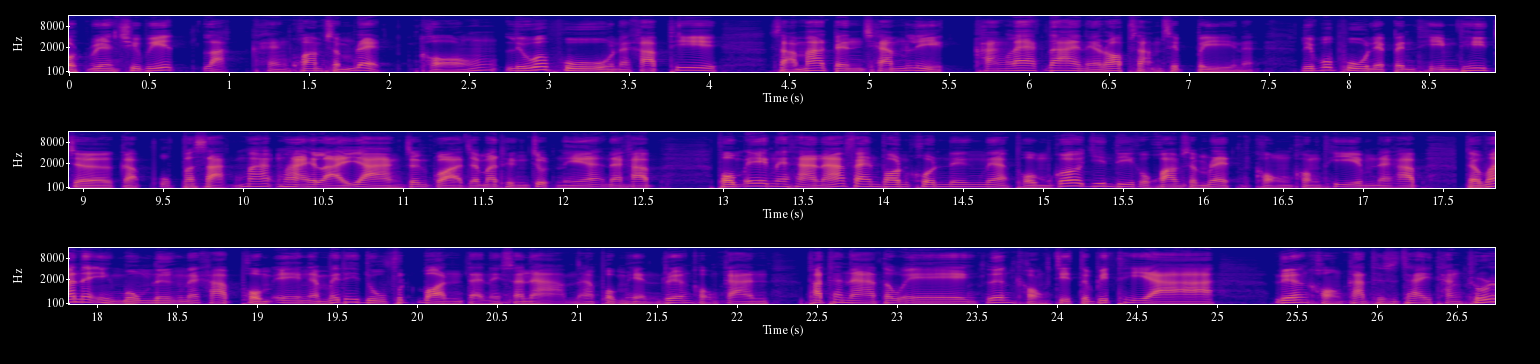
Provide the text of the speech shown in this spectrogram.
บทเรียนชีวิตหลักแห่งความสำเร็จ ของลิเวอร์พูลนะครับที่สามารถเป็นแชมป์ลีกครั้งแรกได้ในรอบ 30 ปีเนี่ยลิเวอร์พูลเนี่ยเป็นทีมที่เจอกับอุปสรรคมากมายหลายอย่าง จนกว่าจะมาถึงจุดนี้นะครับผมเองในฐานะแฟนบอลคนหนึ่งเนี่ยผมก็ยินดีกับความสำเร็จของของทีมนะครับแต่ว่าในอีกมุมหนึ่งนะครับผมเองอะไม่ได้ดูฟุตบอลแต่ในสนามนะผมเห็นเรื่องของการพัฒนาตัวเอง เรื่องของจิตวิทยา เรื่องของการตัดสินใจทางธุร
